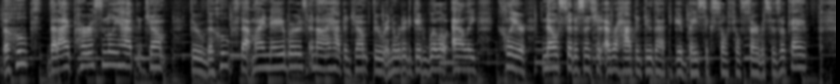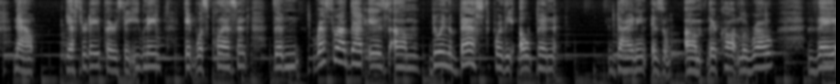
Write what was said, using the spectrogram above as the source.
the hoops that I personally had to jump through, the hoops that my neighbors and I had to jump through in order to get Willow Alley clear. No citizen should ever have to do that to get basic social services, okay? Now, yesterday, Thursday evening. It was pleasant. The restaurant that is um, doing the best for the open dining is um, they're called Lers Ros. They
